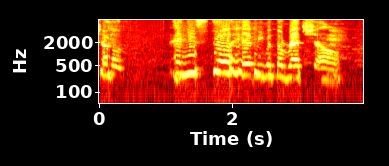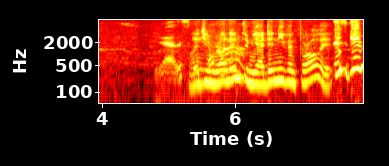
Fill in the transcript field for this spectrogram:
Shells, and you still hit me with the red shell. Yeah, this Why'd game. you run into me? I didn't even throw it. This game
